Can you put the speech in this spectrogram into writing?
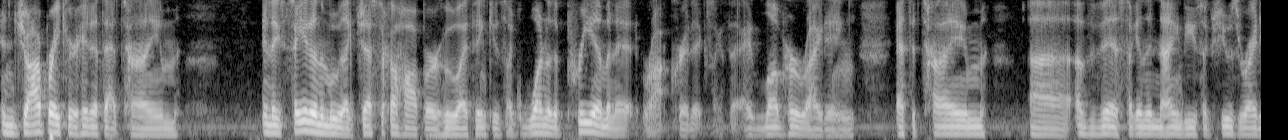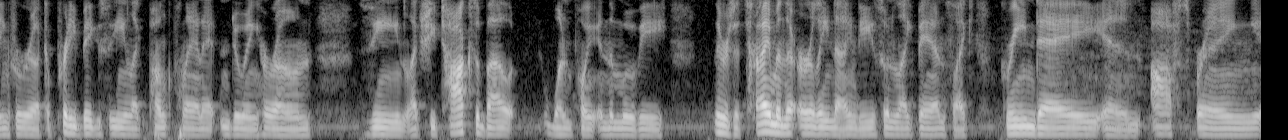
and jawbreaker hit at that time and they say it in the movie like jessica hopper who i think is like one of the preeminent rock critics like i love her writing at the time uh, of this, like in the '90s, like she was writing for like a pretty big zine, like Punk Planet, and doing her own zine. Like she talks about one point in the movie. There was a time in the early '90s when like bands like Green Day and Offspring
